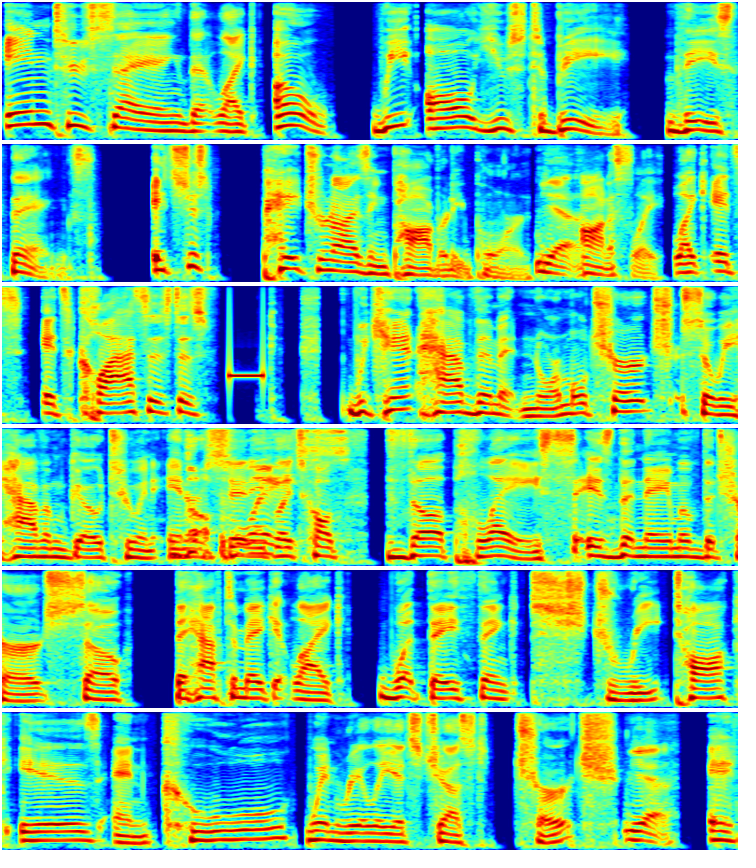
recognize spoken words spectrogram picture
into saying that like, oh, we all used to be these things. It's just patronizing poverty porn. Yeah. Honestly. Like it's it's classist as f- we can't have them at normal church, so we have them go to an inner The city place Place. called The Place is the name of the church. So they have to make it like what they think street talk is and cool when really it's just church. Yeah. It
